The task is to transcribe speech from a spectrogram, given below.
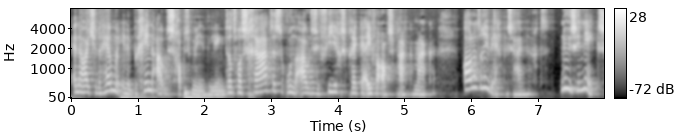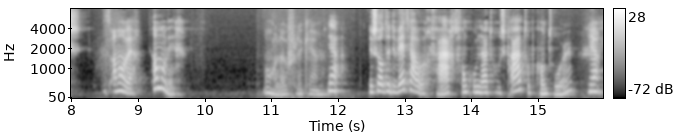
En dan had je er helemaal in het begin ouderschapsmiddeling. Dat was gratis. Dan konden ouders in vier gesprekken even afspraken maken. Alle drie wegbezuinigd. Nu is er niks. Het is allemaal weg. Allemaal weg. Ongelooflijk, ja. Ja. Dus we hadden de wethouder gevraagd van kom nou toch eens praten op kantoor. Ja,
